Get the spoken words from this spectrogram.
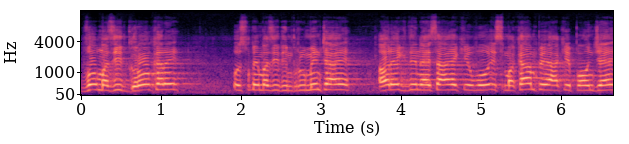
वो मज़ीद ग्रो करे, उसमें मज़ीद इम्प्रूवमेंट आए, और एक दिन ऐसा है कि वो इस मकाम पे आके पहुँच जाए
